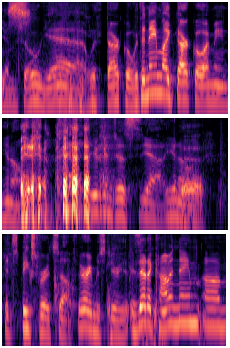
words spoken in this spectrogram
Yes. So yeah, with Darko, with a name like Darko, I mean, you know, you can just yeah, you know, it speaks for itself. Very mysterious. Is that a common name um,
